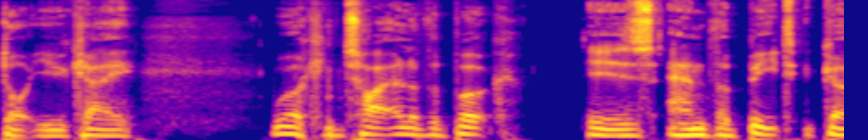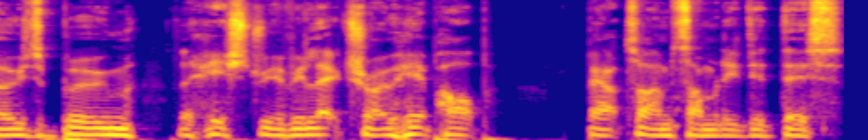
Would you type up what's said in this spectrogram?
dot UK. Working title of the book is And the Beat Goes Boom, the history of electro hip hop. About time somebody did this.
